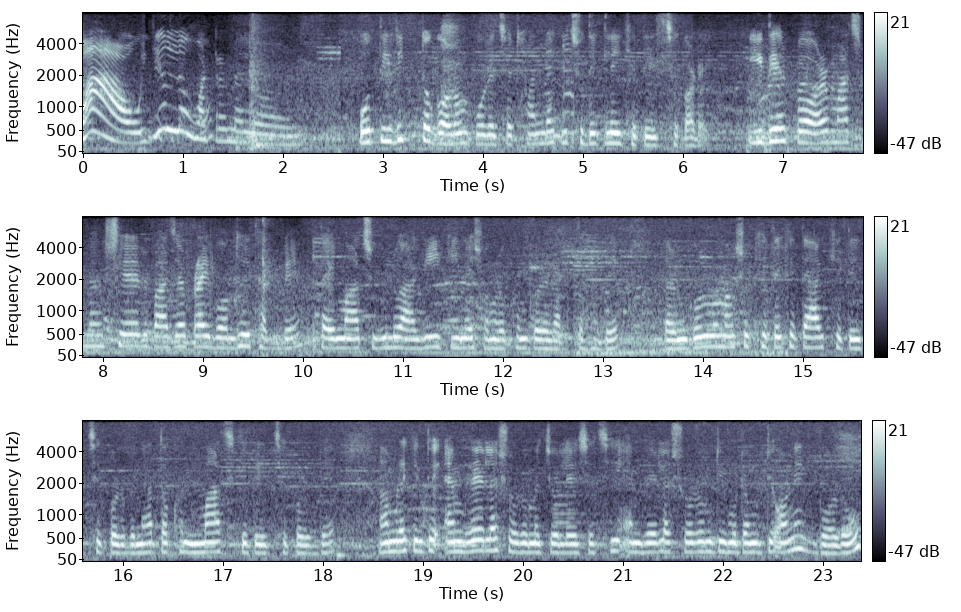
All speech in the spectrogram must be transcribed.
ওয়াও ইয়েলো ওয়াটারমেলন অতিরিক্ত গরম পড়েছে, ঠান্ডা কিছু দেখলেই খেতে ইচ্ছে করে। ঈদের পর মাছ মাংসের বাজার প্রায় বন্ধই থাকবে, তাই মাছগুলো আগেই কিনে সংরক্ষণ করে রাখতে হবে। কারণ গরুর মাংস খেতে খেতে আর খেতে ইচ্ছে করবে না, তখন মাছ খেতে ইচ্ছে করবে। আমরা কিন্তু অ্যামব্রেলা শোরুমে চলে এসেছি। অ্যামব্রেলা শোরুমটি মোটামুটি অনেক বড়।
